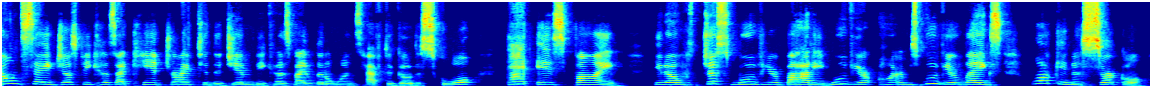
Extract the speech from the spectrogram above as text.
Don't say just because I can't drive to the gym because my little ones have to go to school. That is fine. You know, just move your body, move your arms, move your legs, walk in a circle.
